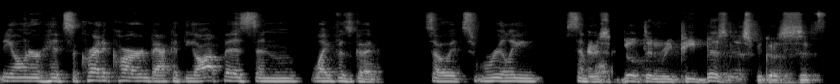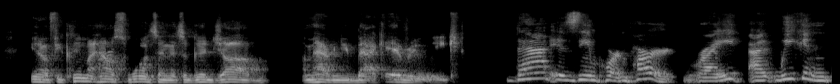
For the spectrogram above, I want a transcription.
The owner hits the credit card back at the office, and life is good. So it's really simple. And it's a built-in repeat business because if you know if you clean my house once and it's a good job, I'm having you back every week that is the important part, right? I, we can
